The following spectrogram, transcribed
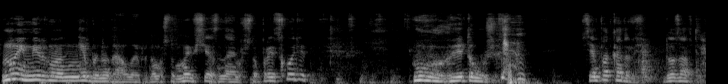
Ну и мирного неба над головой, потому что мы все знаем, что происходит. Ух, это ужас. Всем пока, друзья. До завтра.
